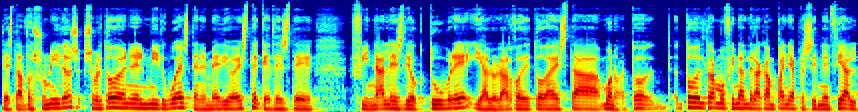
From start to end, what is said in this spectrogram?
de Estados Unidos, sobre todo en el Midwest, en el medio oeste, que desde finales de octubre y a lo largo de toda esta, bueno, todo, todo el tramo final de la campaña presidencial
